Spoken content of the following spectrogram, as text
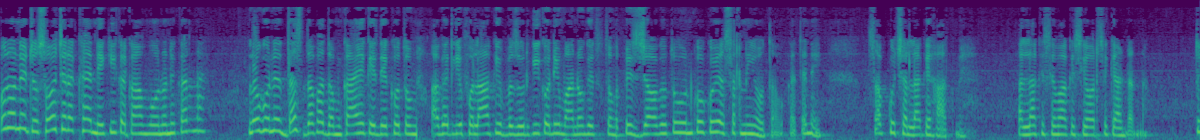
انہوں نے جو سوچ رکھا ہے، نیکی کا کام وہ انہوں نے کرنا ہے۔ لوگوں نے دس دفعہ دمکائے کہ دیکھو تم اگر یہ فلاں کی بزرگی کو نہیں مانو گے تو تم پس جاؤ گے تو ان کو کوئی اثر نہیں ہوتا۔ وہ کہتے نہیں۔ سب کچھ اللہ کے ہاتھ میں ہے۔ اللہ کے سوا کسی اور سے کیا ڈرنا؟ تو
